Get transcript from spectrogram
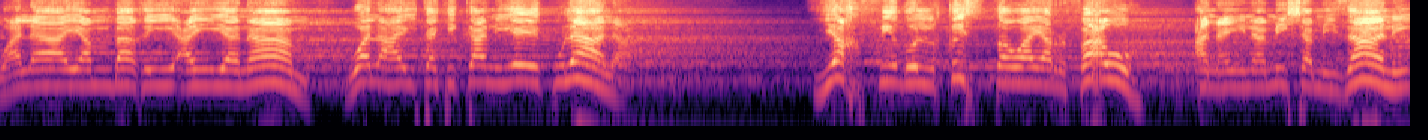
wala yambaghi an yanam wala haitakikani yeye kulala. Yakhfidhu alqista wa yarfa'uhu anainamisha mizani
